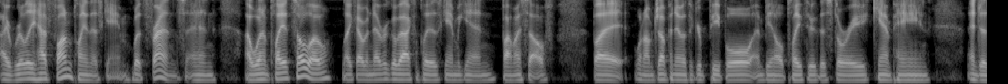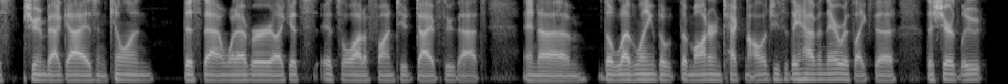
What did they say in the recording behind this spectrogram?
i really had fun playing this game with friends and i wouldn't play it solo. Like i would never go back and play this game again by myself. But when i'm jumping in with a group of people and being able to play through this story campaign and just shooting bad guys and killing this that and whatever like it's it's a lot of fun to dive through that. And um the leveling the the modern technologies that they have in there with like the the shared loot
